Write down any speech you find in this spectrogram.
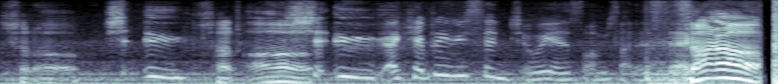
Shut up. Shut up. Shut up. Shut up. I can't believe you said Joey is on his dick. Shut up!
